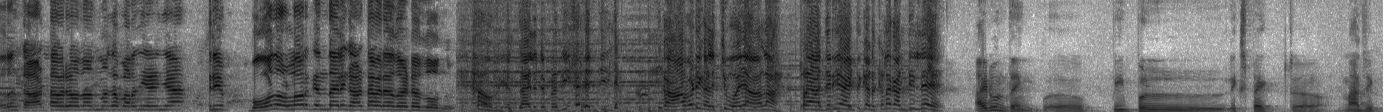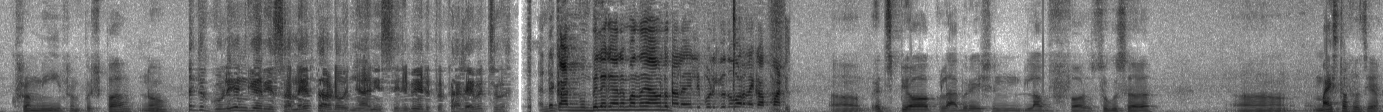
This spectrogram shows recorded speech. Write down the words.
വെറും കാട്ടവരോധം എന്നൊക്കെ പറഞ്ഞു കഴിഞ്ഞാൽ ഒരു ബോധമുള്ളവർക്ക് എന്തായാലും കാട്ടവരോധമായിട്ട് തോന്നുന്നു. എന്തായാലും പ്രതീക്ഷ തെറ്റിയില്ല. കാവടി കളിച്ചു പോയ ആളാ. ട്രാജഡി ആയിട്ട് കിടക്കണ കണ്ടില്ലേ? I don't think uh, people expect uh, magic from me from Pushpa. No. ഇത് ഗുളിയം കയറിയ ee ഞാൻ ഈ സിനിമ എടുത്ത് ende kan എന്റെ കൺമുമ്പിലെ ഗാനം വന്ന ഞാൻ തലയിൽ പൊളിക്കുന്നു പറഞ്ഞ Uh, it's pure collaboration, love for Sugu sir. Uh, my stuff is here,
